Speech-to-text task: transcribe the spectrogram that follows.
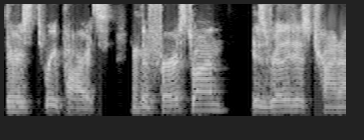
there's three parts. Mm-hmm. The first one is really just trying to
